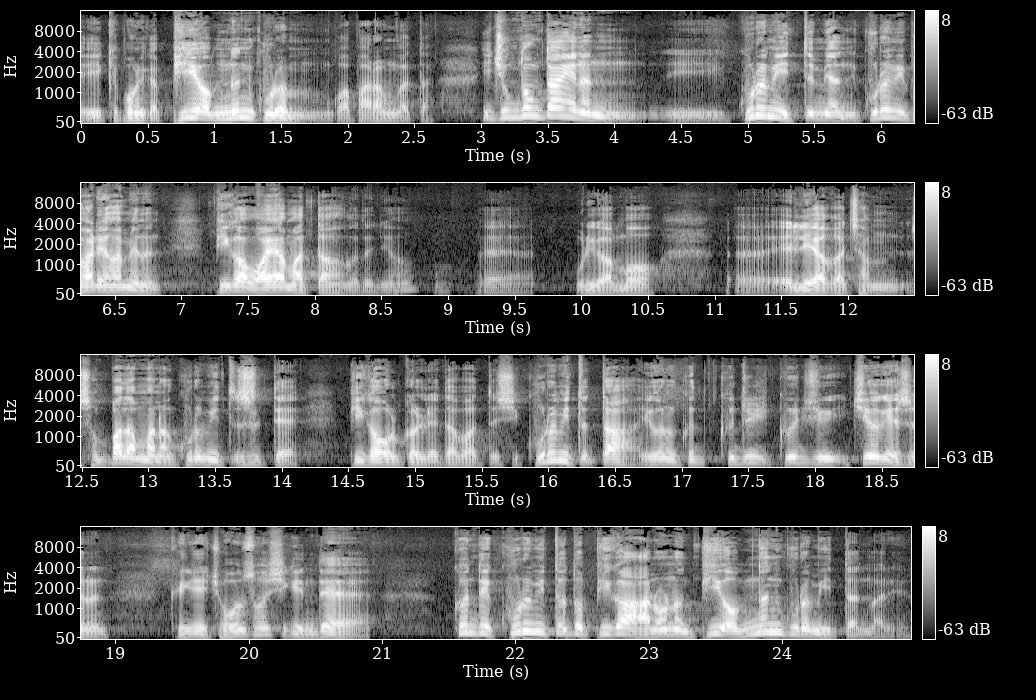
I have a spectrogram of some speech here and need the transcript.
이렇게 보니까 비 없는 구름과 바람 같다. 이 중동 땅에는 이 구름이 뜨면 구름이 발행하면은 비가 와야 마땅 하거든요. 우리가 뭐 엘리야가 참 손바닥만한 구름이 떴을 때 비가 올 걸 내다봤듯이 구름이 떴다. 이거는 그, 그, 그 지역에서는 굉장히 좋은 소식인데 그런데 구름이 떠도 비가 안 오는 비 없는 구름이 있단 말이에요.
